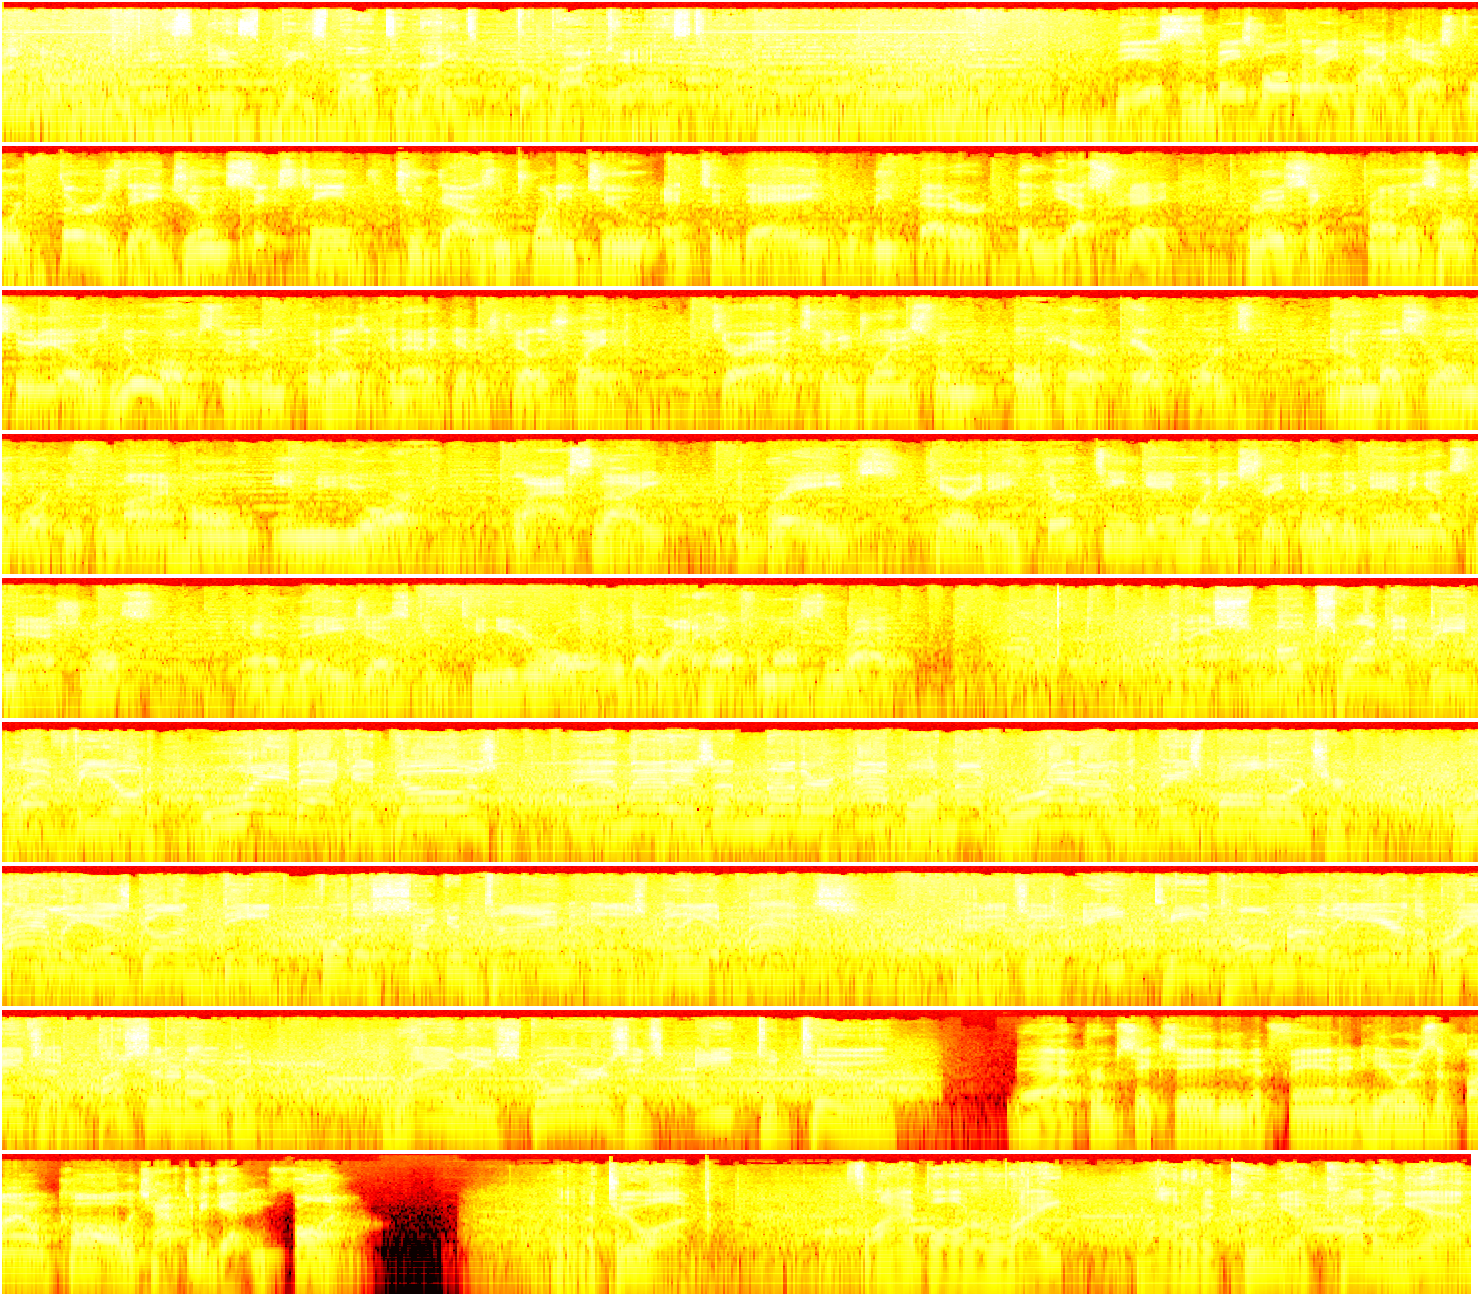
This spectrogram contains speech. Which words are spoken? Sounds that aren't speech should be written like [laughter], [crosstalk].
This is Baseball Tonight, the podcast. This is the Baseball Tonight podcast for Thursday, June 16th, 2022. And today will be better than yesterday. Producing from his home studio, his new home studio in the foothills of Connecticut, is Taylor Schwenk. Sarah Abbott's going to join us from O'Hare Airport. And I'm Buster Olney working from my home in New York. Last night, the Braves carried a 13 game winning streak into their game against the Nationals, and they just continue to roll with a lot of help from Austin Riley. And he smokes one to deep left field. Way back it goes. And that is another apple knocked right out of the baseball orchard. Riley has gone deep for the second time in as many at bats. And it's his 18th home run of the year, the Braves have busted it open. Riley scores. It's 8 to 2. That from 680, the fan. And here was the final call, which have to be getting fun. And the 2 1. Fly ball to right. Ronald Acuna coming in.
